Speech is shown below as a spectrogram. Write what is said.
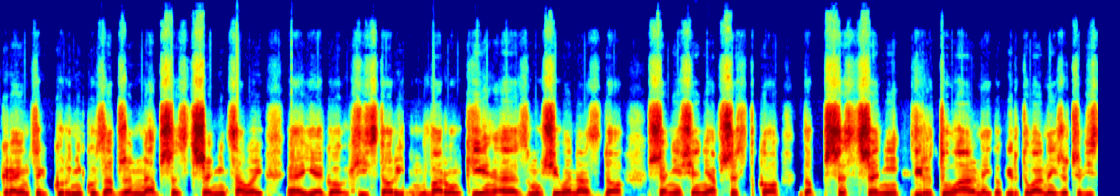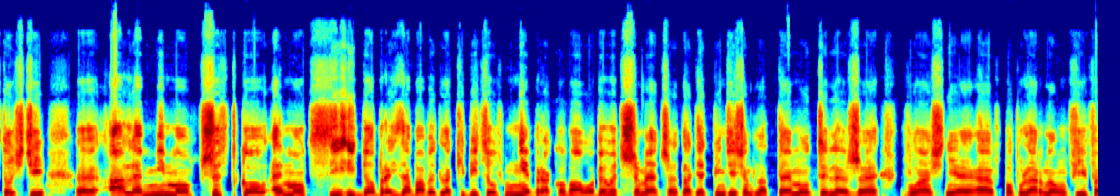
grających w Górniku Zabrze na przestrzeni całej jego historii. Warunki zmusiły nas do przeniesienia wszystko do przestrzeni wirtualnej, do wirtualnej rzeczywistości, ale mimo wszystko emocji i dobrej zabawy dla kibiców nie brakowało. Były trzy mecze, tak jak 50 lat temu, tyle że właśnie e, w popularną FIFA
